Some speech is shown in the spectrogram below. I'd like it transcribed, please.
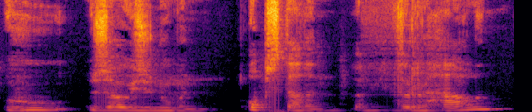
hoe zou je ze noemen? Opstellen, verhalen?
